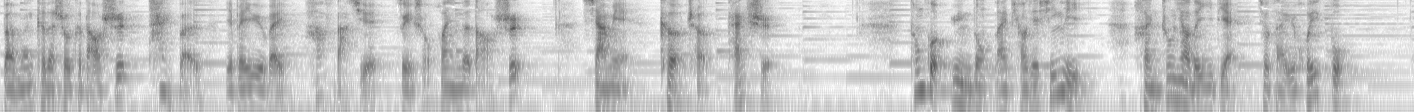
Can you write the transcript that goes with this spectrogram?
本门课的授课导师泰本也被誉为哈佛大学最受欢迎的导师。下面课程开始。通过运动来调节心理，很重要的一点就在于恢复。《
